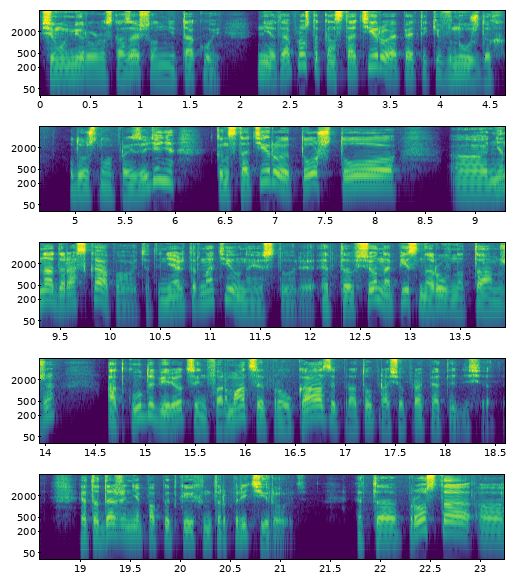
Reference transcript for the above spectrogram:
всему миру рассказать, что он не такой. Нет, я просто констатирую, опять-таки, в нуждах художественного произведения, констатирую то, что Э, не надо раскапывать, это не альтернативная история. Это все написано ровно там же, откуда берется информация про указы, про то, про все, про пятое, десятое. Это даже не попытка их интерпретировать. Это просто э,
